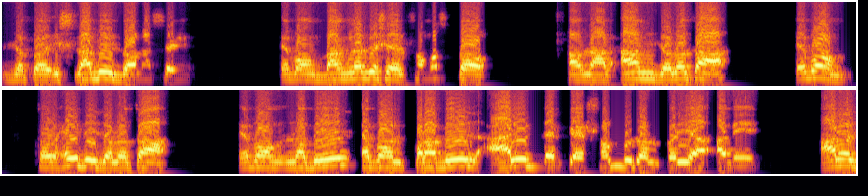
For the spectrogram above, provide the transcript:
যত ইসলামী দল আছে এবং বাংলাদেশের সমস্ত আপনার আম জনতা এবং তৌহিদি জনতা এবং নবীন এবং প্রবীণ আলিমদেরকে সম্বোধন করিয়া আমি আরজ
